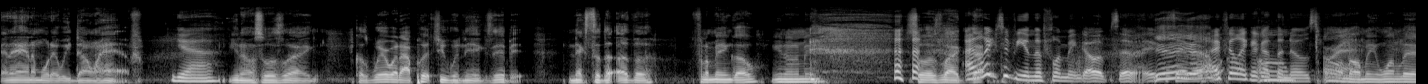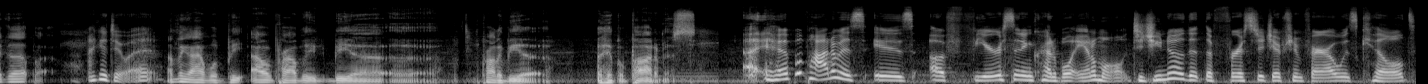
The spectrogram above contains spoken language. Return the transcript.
an animal that we don't have. yeah. You know, so it's like because where would I put you in the exhibit next to the other flamingo? You know what I mean? so it's like I that- like to be in the flamingo exhibit. I feel like I got the um, nose for I don't it. know. I mean, one leg up. I could do it. I think I would be. I would probably be a, uh probably be a, a hippopotamus. A hippopotamus is a fierce and incredible animal. Did you know that the first Egyptian pharaoh was killed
